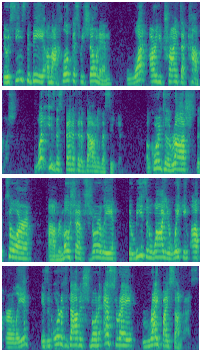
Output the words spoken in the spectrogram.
there seems to be a machlokas rishonim. What are you trying to accomplish? What is this benefit of davening vasikin? According to the Rosh, the Torah, um, Ramoshev, Shorley, the reason why you're waking up early is in order to daven Shemona Esrei right by sunrise.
